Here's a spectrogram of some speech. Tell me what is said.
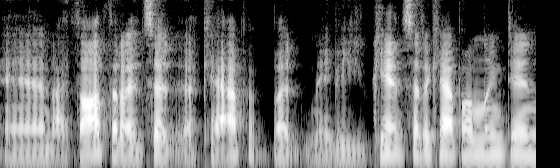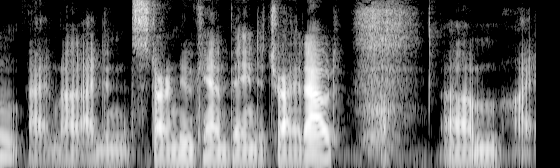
and I thought that I'd set a cap, but maybe you can't set a cap on LinkedIn. I'm not. I didn't start a new campaign to try it out. Um, I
